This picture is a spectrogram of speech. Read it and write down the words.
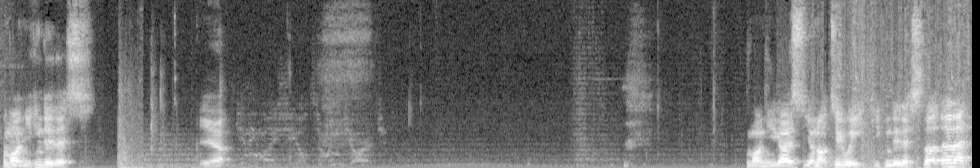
Come on, you can do this. Yeah. Come on, you guys, you're not too weak. You can do this. Look, there, there.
